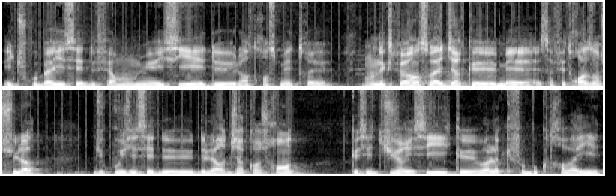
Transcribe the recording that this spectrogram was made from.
Et du coup, bah, j'essaie de faire mon mieux ici et de leur transmettre euh, mon expérience. On va dire que mais ça fait trois ans que je suis là. Du coup, j'essaie de, de leur dire quand je rentre que c'est dur ici, que voilà qu'il faut beaucoup travailler.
